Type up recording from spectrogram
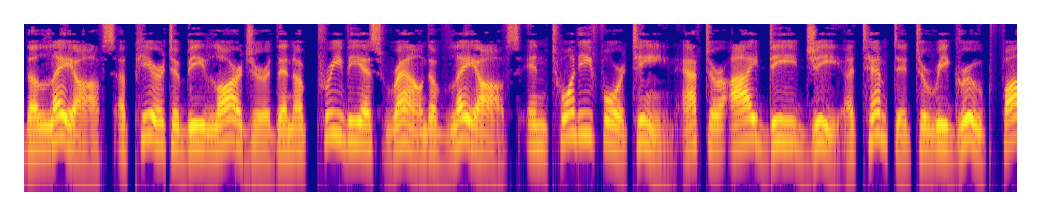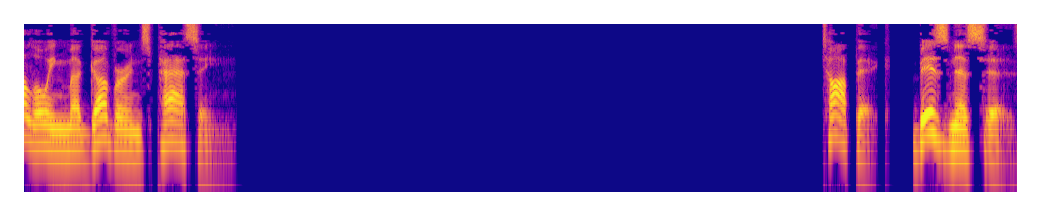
The layoffs appear to be larger than a previous round of layoffs in 2014 after IDG attempted to regroup following McGovern's passing. Topic: Businesses.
